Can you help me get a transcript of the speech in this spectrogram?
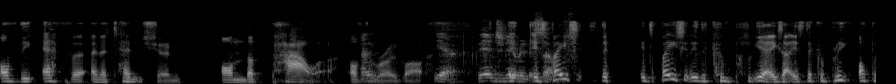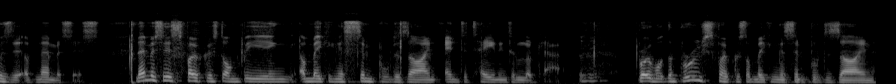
of the effort and attention on the power of the robot. Yeah, the engineering It- it's itself. basically the, it's basically the complete yeah exactly it's the complete opposite of Nemesis. Nemesis focused on being on making a simple design entertaining to look at. Mhm. Robot the Bruce focused on making a simple design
